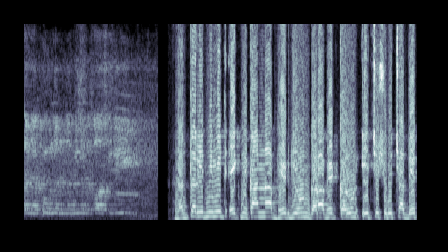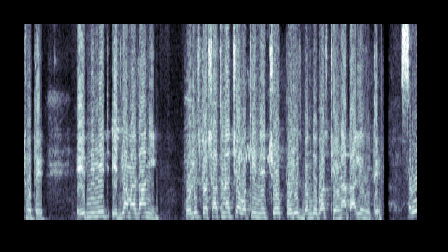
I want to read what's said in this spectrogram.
لنكونن من الخاسرين नंतर ईद निमित्त एकमेकांना भेट घेऊन गळा भेट करून ईदची शुभेच्छा देत होते ईद निमित्त ईदगाह मैदानी पोलीस प्रशासनाच्या वतीने चोख पोलीस बंदोबस्त ठेवण्यात आले होते सर्व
